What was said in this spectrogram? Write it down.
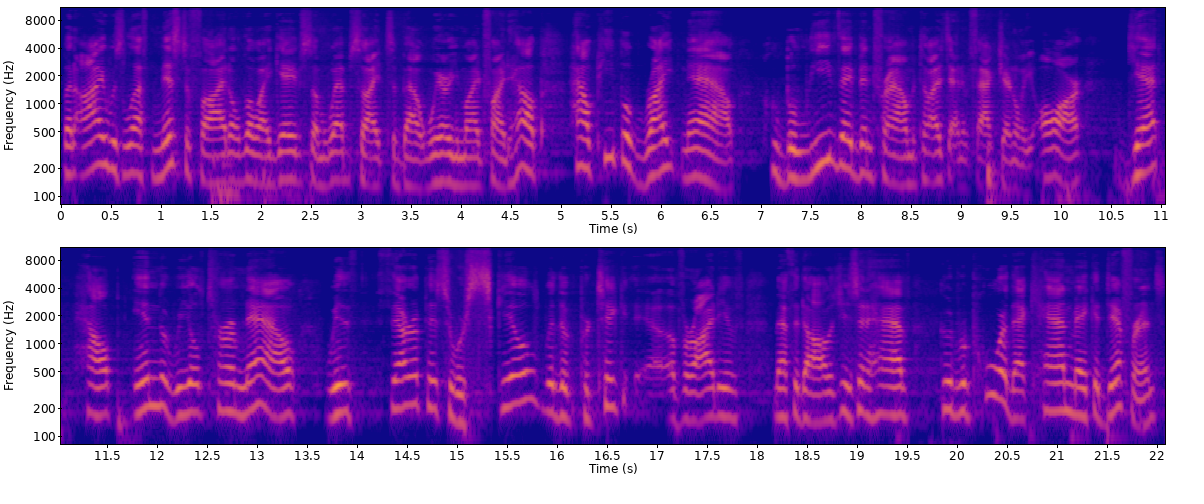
But I was left mystified, although I gave some websites about where you might find help, how people right now who believe they've been traumatized, and in fact generally are, get help in the real term now with therapists who are skilled with a particular a variety of methodologies and have good rapport that can make a difference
